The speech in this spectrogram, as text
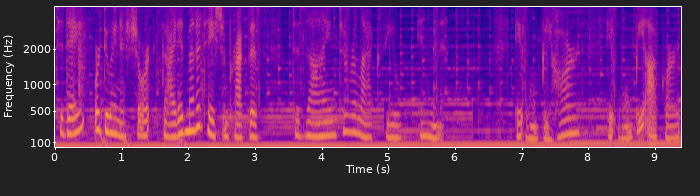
Today, we're doing a short guided meditation practice designed to relax you in minutes. It won't be hard, it won't be awkward,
